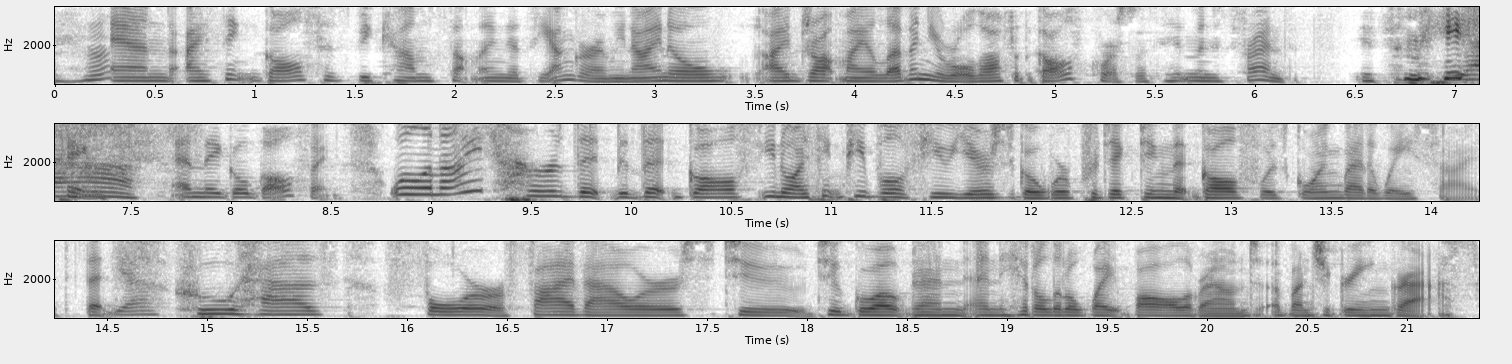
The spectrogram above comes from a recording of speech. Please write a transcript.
Mm-hmm. And I think golf has become something that's younger. I mean, I know I dropped my 11 year old off at the golf course with him and his friends. It's, it's amazing. Yeah. And they go golfing. Well, and I'd heard that that golf, you know, I think people a few years ago were predicting that golf was going by the wayside. That Yes. who has four or five hours to to go out and, and hit a little white ball around a bunch of green grass,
